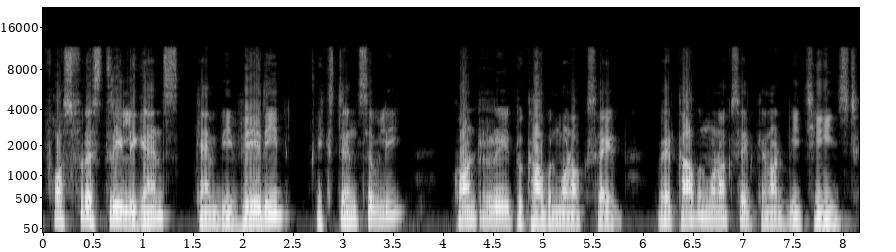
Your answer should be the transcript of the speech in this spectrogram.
phosphorus 3 ligands can be varied extensively contrary to carbon monoxide, where carbon monoxide cannot be changed.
